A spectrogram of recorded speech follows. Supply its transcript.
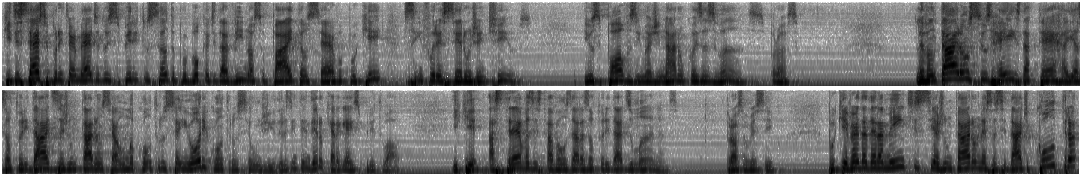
que disseste por intermédio do Espírito Santo por boca de Davi, nosso pai, teu servo, por que se enfureceram os gentios? E os povos imaginaram coisas vãs. Próximo. Levantaram-se os reis da terra e as autoridades ajuntaram-se a uma contra o Senhor e contra o seu ungido. Eles entenderam que era guerra espiritual e que as trevas estavam a usar as autoridades humanas. Próximo versículo porque verdadeiramente se ajuntaram nessa cidade contra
